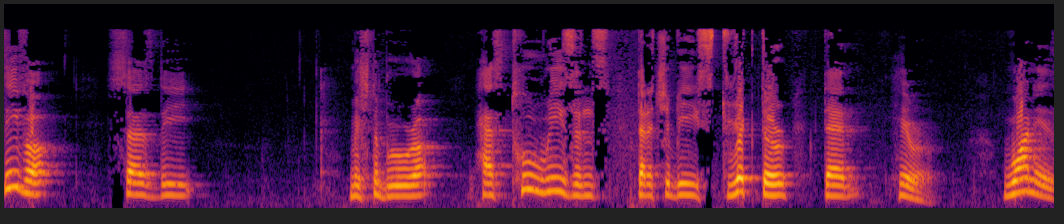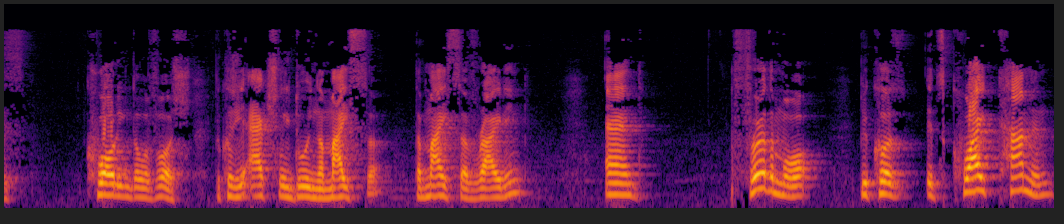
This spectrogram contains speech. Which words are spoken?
Ksiva, says the Mishnah Berurah, has two reasons that it should be stricter than hearer. One is quoting the Lavush, because you're actually doing a Maisa, the Maisa of writing. And furthermore, because it's quite common,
